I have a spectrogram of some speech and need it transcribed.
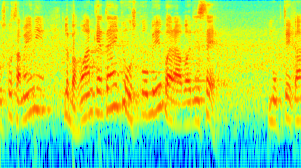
उसको समय ही नहीं है। इसलिए भगवान कहते हैं कि उसको भी बराबरी से मुक्ति का,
